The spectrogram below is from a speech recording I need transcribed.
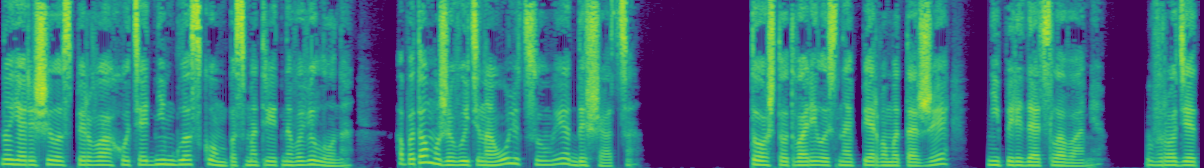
Но я решила сперва хоть одним глазком посмотреть на Вавилона, а потом уже выйти на улицу и отдышаться. То, что творилось на первом этаже, не передать словами. Вроде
